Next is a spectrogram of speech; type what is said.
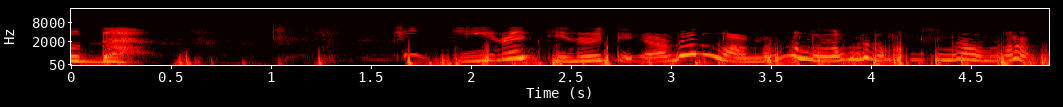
إيه الصوت ده بشوف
